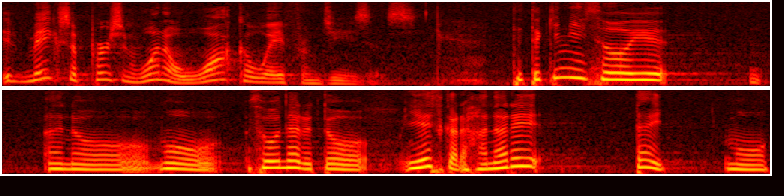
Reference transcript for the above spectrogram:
it makes a person want to walk away from Jesus. で時にそういうあのもうそうなるとイエスから離れたいもう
